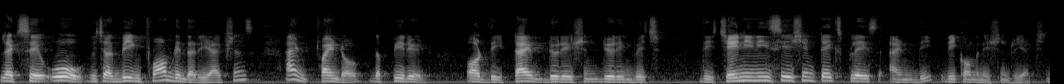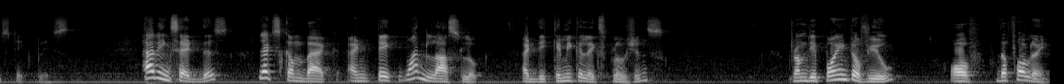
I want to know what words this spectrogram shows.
let us say O which are being formed in the reactions and find out the period or the time duration during which the chain initiation takes place and the recombination reactions take place. Having said this, let us come back and take one last look at the chemical explosions from the point of view of the following.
